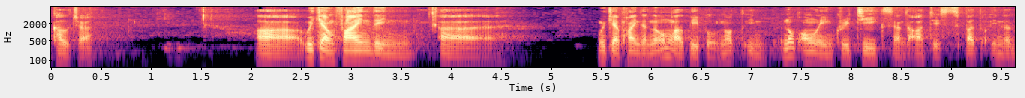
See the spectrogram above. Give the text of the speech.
culture. We can find in we can find the normal people, not, in, not only in critiques and artists, but in the,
